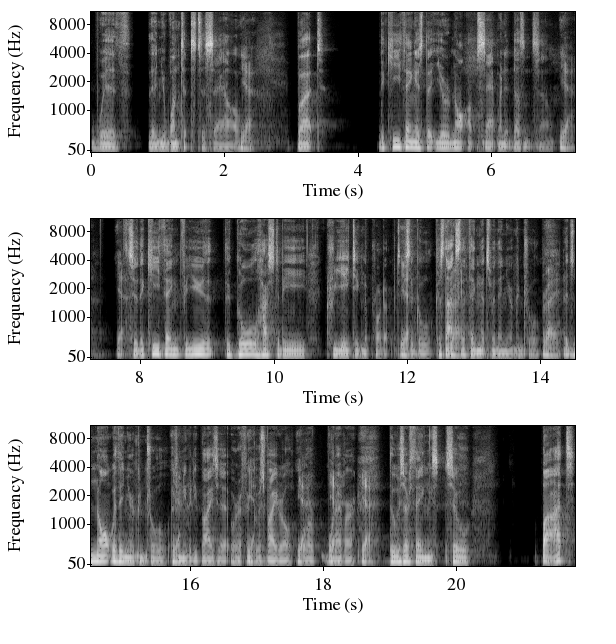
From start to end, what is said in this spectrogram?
with then you want it to sell. yeah, But the key thing is that you're not upset when it doesn't sell. yeah, yeah, So the key thing for you, the- goal has to be creating the product. Is Yeah. the goal because that's Right. the thing that's within your control. Right. It's not within your control if Yeah. anybody buys it or if it Yeah. goes viral or whatever. Yeah. Yeah. Those are things. So, but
